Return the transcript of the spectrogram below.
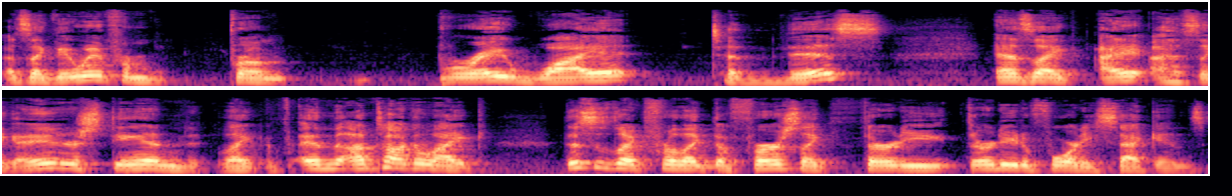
It's like they went from from Bray Wyatt to this, and it's like I I was like I didn't understand like and I'm talking like this is like for like the first like 30 30 to 40 seconds.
